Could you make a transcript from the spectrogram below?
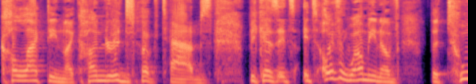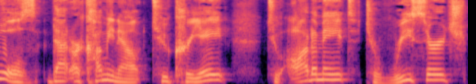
collecting like hundreds of tabs because it's, it's overwhelming of the tools that are coming out to create, to automate, to research.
